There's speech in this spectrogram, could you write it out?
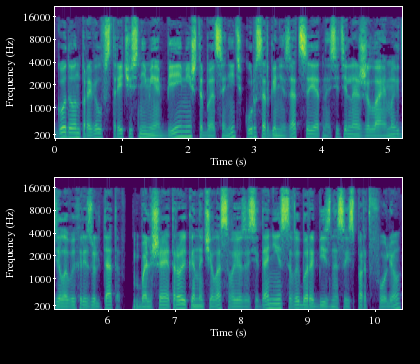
года он провел встречу с ними обеими, чтобы оценить курс организации относительно желаемых деловых результатов. Большая тройка начала свое заседание с выбора бизнеса из портфолио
